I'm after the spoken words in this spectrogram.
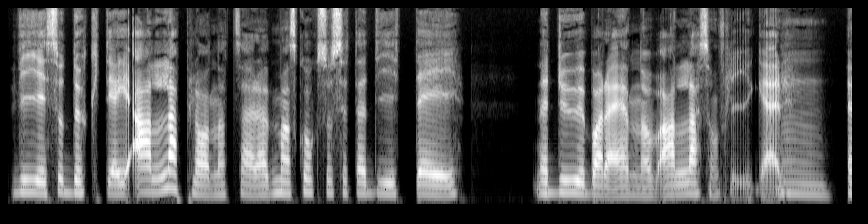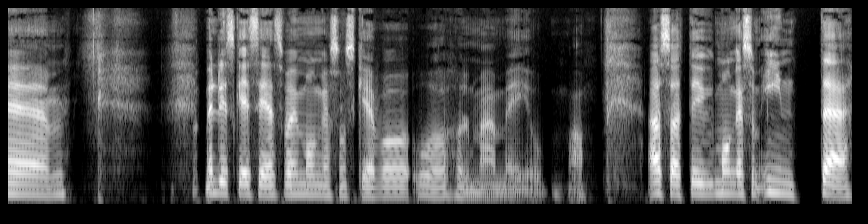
vi är så duktiga i alla plan att så här, att man ska också sätta dit dig när du är bara en av alla som flyger. mm. Ehm, Men det ska jag säga, det var ju många som skrev och, och höll med mig. Och, ja. Alltså att det är många som inte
